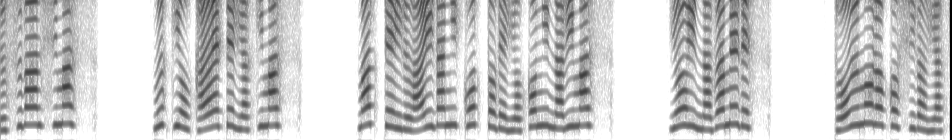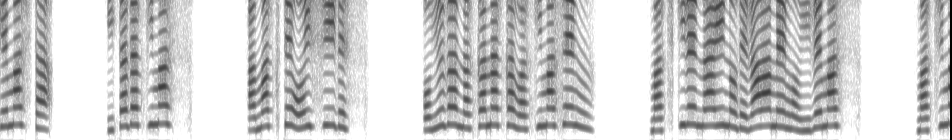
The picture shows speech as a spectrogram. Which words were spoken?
留守番します。向きを変えて焼きます。待っている間にコットで横になります。良い眺めです。トウモロコシが焼けました。いただきます。甘くて美味しいです。お湯がなかなか沸きません。待ちきれないのでラーメンを入れます。待ちま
